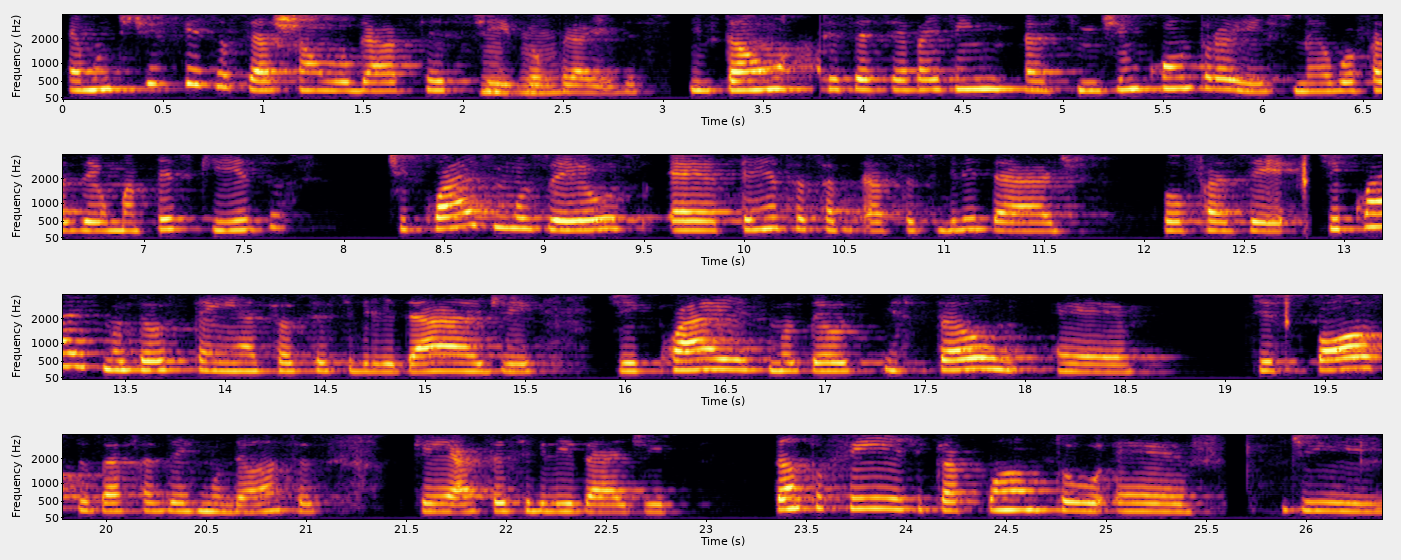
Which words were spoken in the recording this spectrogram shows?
é muito difícil você achar um lugar acessível uhum. para eles. Então, a TCC vai vir assim de encontro a isso, né? Eu vou fazer uma pesquisa de quais museus é, têm essa acessibilidade, vou fazer de quais museus têm essa acessibilidade, de quais museus estão é, dispostos a fazer mudanças, porque a acessibilidade tanto física quanto é, de,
